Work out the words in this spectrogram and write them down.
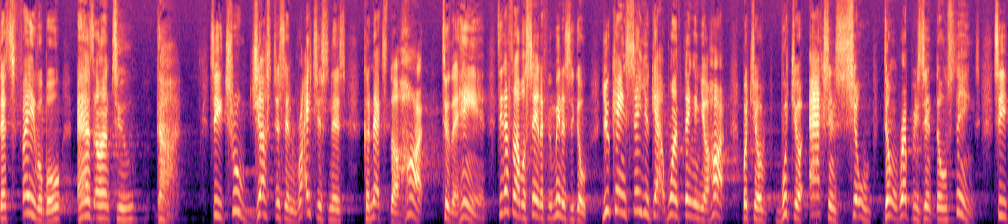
that's favorable as unto God. See, true justice and righteousness connects the heart to the hand. See, that's what I was saying a few minutes ago. You can't say you got one thing in your heart, but your what your actions show don't represent those things. See,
